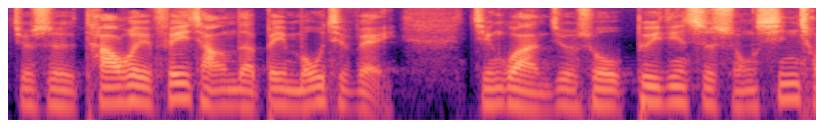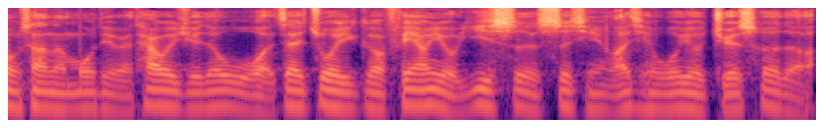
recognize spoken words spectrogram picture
就是他会非常的被 motivate，尽管就是说不一定是从薪酬上的 motivate，他会觉得我在做一个非常有意思的事情，而且我有决策的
